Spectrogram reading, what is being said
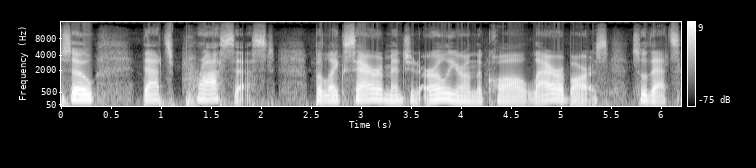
So that's processed. But like Sarah mentioned earlier on the call, Larabars, so that's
